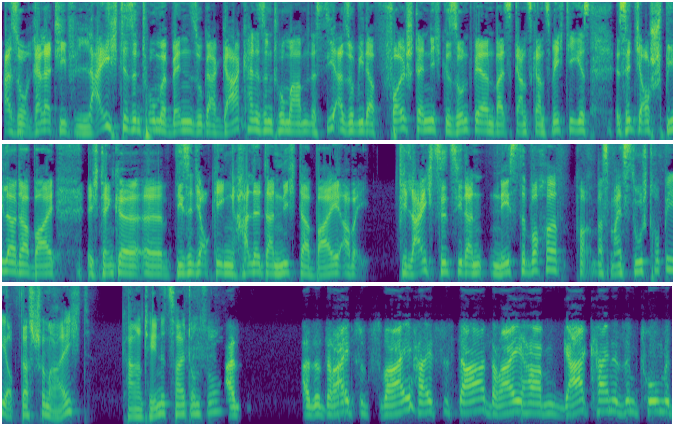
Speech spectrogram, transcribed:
also relativ leichte Symptome, wenn sogar gar keine Symptome haben, dass die also wieder vollständig gesund werden, weil es ganz, ganz wichtig ist. Es sind ja auch Spieler dabei. Ich denke, äh, die sind ja auch gegen Halle dann nicht dabei, aber vielleicht sind sie dann nächste Woche. Was meinst du, Struppi, ob das schon reicht? Quarantänezeit und so? Also also drei zu zwei heißt es da. Drei haben gar keine Symptome,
